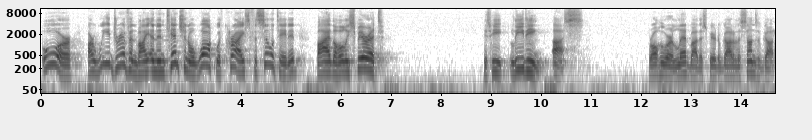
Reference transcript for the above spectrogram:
Or are we driven by an intentional walk with Christ facilitated by the Holy Spirit? Is He leading us? For all who are led by the Spirit of God are the sons of God.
